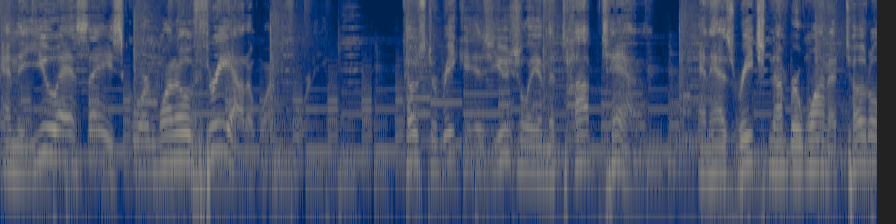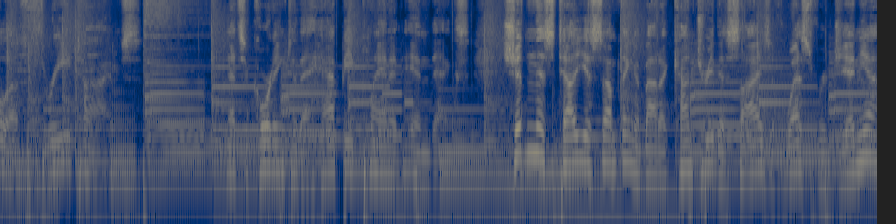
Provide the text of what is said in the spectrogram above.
and the USA scored 103 out of 140. Costa Rica is usually in the top 10 and has reached number one a total of three times. That's according to the Happy Planet Index. Shouldn't this tell you something about a country the size of West Virginia?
